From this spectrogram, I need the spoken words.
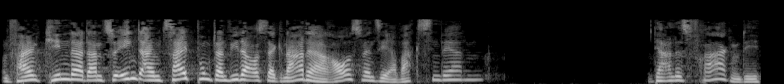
Und fallen Kinder dann zu irgendeinem Zeitpunkt dann wieder aus der Gnade heraus, wenn sie erwachsen werden? Ja, alles Fragen, die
